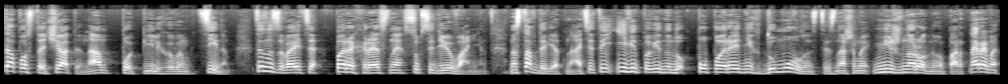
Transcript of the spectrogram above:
та постачати нам по пільговим цінам. Це називається перехресне субсидіювання. Настав 19 і відповідно до попередніх домовленостей з нашими міжнародними партнерами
